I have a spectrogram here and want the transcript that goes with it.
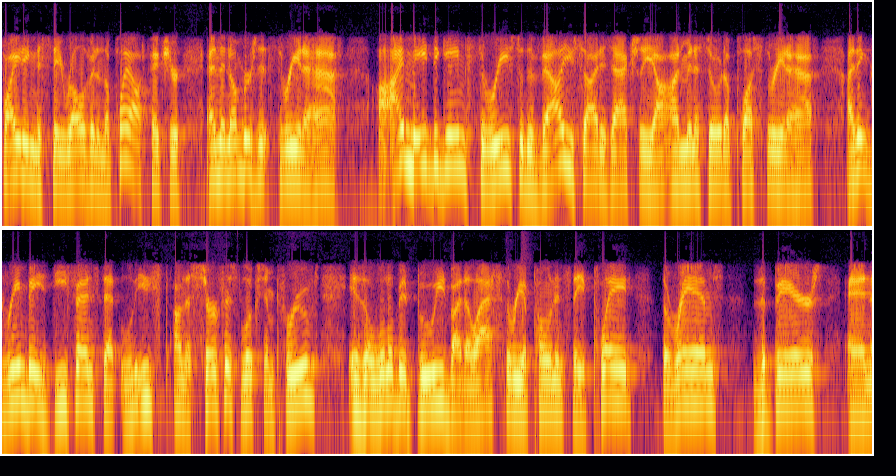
fighting to stay relevant in the playoff picture, and the numbers at three and a half. I made the game three, so the value side is actually on Minnesota plus three and a half. I think Green Bay's defense, that at least on the surface looks improved, is a little bit buoyed by the last three opponents they've played the Rams, the Bears, and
